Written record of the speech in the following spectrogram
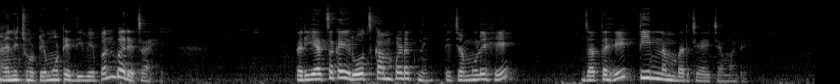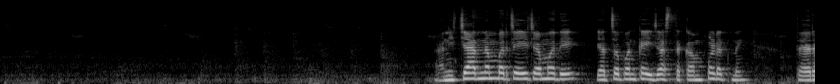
आणि छोटे मोठे दिवे पण बरेच आहे. तर याचं काही रोज काम पडत नाही. त्याच्यामुळे हे जातं हे तीन नंबरच्या याच्यामध्ये. आणि चार नंबरच्या याच्यामध्ये याचं पण काही जास्त काम पडत नाही. तर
